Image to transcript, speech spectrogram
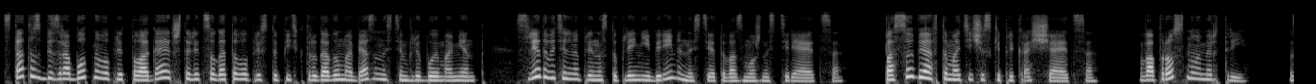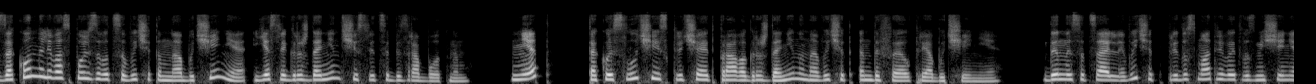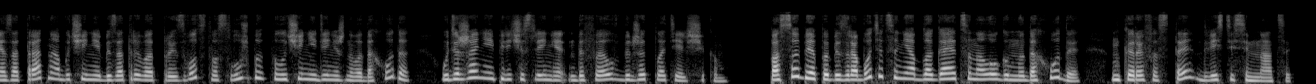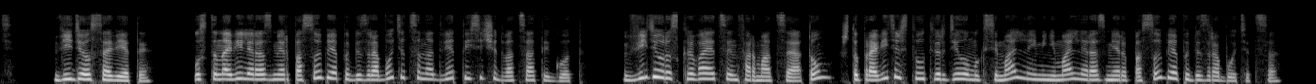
Статус безработного предполагает, что лицо готово приступить к трудовым обязанностям в любой момент, следовательно, при наступлении беременности эта возможность теряется. Пособие автоматически прекращается. Вопрос номер три. Законно ли воспользоваться вычетом на обучение, если гражданин числится безработным? Нет? Такой случай исключает право гражданина на вычет НДФЛ при обучении. Данный социальный вычет предусматривает возмещение затрат на обучение без отрыва от производства службы, получение денежного дохода, удержание и перечисление НДФЛ в бюджет плательщикам. Пособие по безработице не облагается налогом на доходы, НКРФСТ 217. Видеосоветы. Установили размер пособия по безработице на 2020 год. В видео раскрывается информация о том, что правительство утвердило максимальные и минимальные размеры пособия по безработице.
